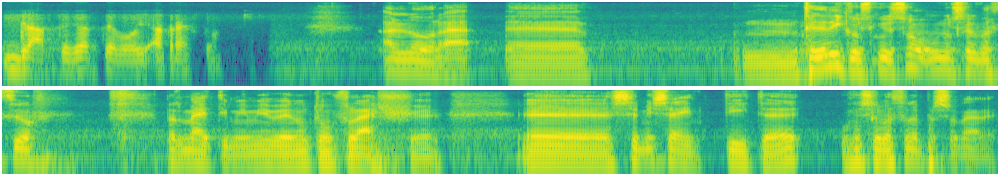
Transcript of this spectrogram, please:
Grazie, grazie a voi, a presto. Allora, eh, Mm, Federico, scusa, solo un'osservazione. Permettimi, mi è venuto un flash. Eh, se mi sentite, un'osservazione personale.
